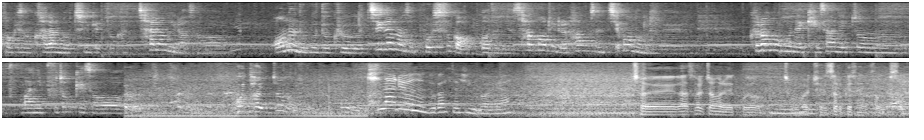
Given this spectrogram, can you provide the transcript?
거기서 가장 놓친 게 또 촬영이라서 어느 누구도 그 찍으면서 볼 수가 없거든요. 사거리를 하루선 찍어놓으면은 그런 부분에 계산이 좀 많이 부족해서 거기 다 있잖아 시나리오는 누가 쓰신 거예요? 저희가 설정을 했고요. 정말 죄스럽게 생각하고 있어요.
